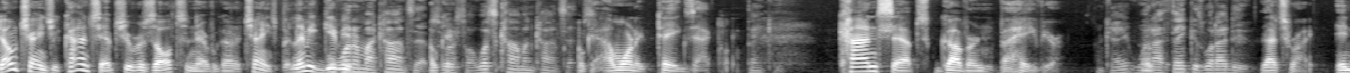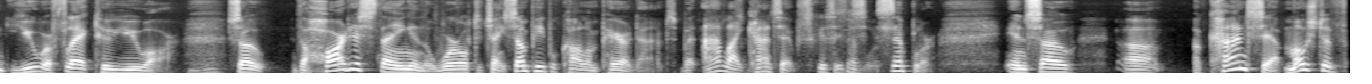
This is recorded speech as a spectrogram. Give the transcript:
don't change your concepts, your results are never going to change. But let me give well, what you. What are my concepts, okay. first of all? What's common concepts? Okay, I want to tell you exactly. Thank you. Concepts govern behavior. Okay, what okay. I think is what I do. That's right. And you reflect who you are. Mm-hmm. So the hardest thing in the world to change, some people call them paradigms, but I like concepts because it's simpler. simpler. And so, uh, a concept. Most of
